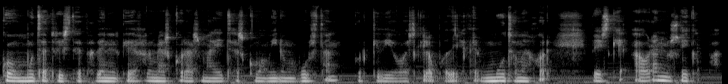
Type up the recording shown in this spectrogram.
como mucha tristeza tener que dejarme las cosas mal hechas como a mí no me gustan, porque digo, es que lo podría hacer mucho mejor, pero es que ahora no soy capaz.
